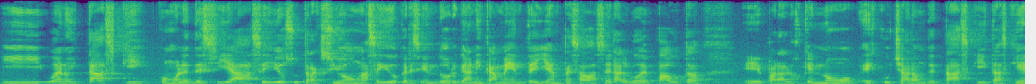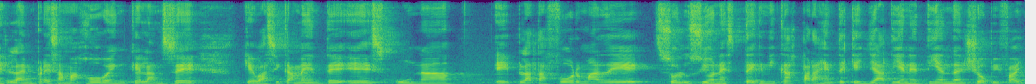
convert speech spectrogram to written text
Y bueno, y Tasky, como les decía, ha seguido su tracción, ha seguido creciendo orgánicamente y ha empezado a hacer algo de pauta. Eh, para los que no escucharon de Tasky, Tasky es la empresa más joven que lancé, que básicamente es una eh, plataforma de soluciones técnicas para gente que ya tiene tienda en Shopify.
